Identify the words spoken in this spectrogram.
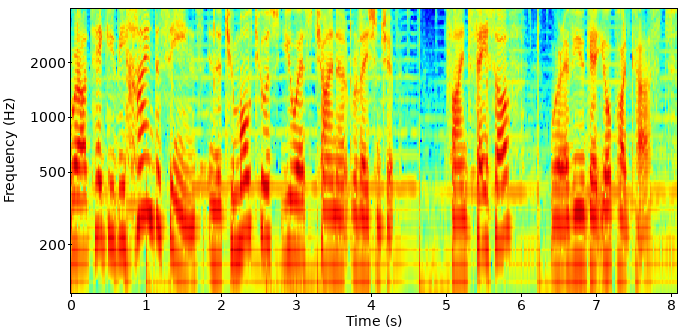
where I'll take you behind the scenes in the tumultuous US China relationship. Find Face Off wherever you get your podcasts.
